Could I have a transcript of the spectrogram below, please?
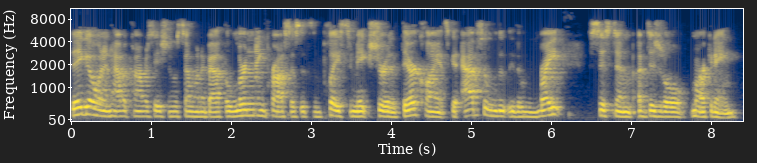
they go in and have a conversation with someone about the learning process that's in place to make sure that their clients get absolutely the right system of digital marketing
